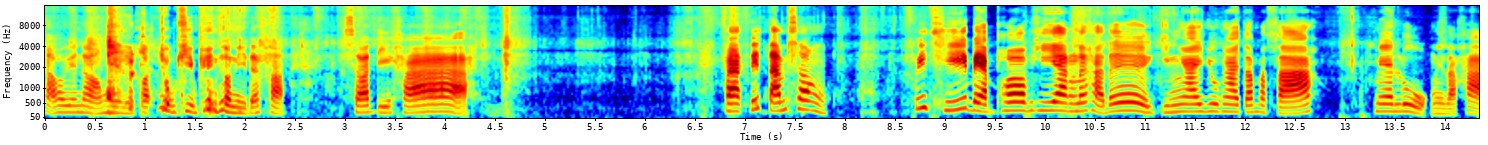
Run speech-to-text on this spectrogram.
ค่ะพ่อพี่น้องมือนี้ก็จบคลิปเพียงเท่านี้นะคะ สวัสดีค่ะ ฝากติดตามช่อง วิถีแบบพอเพียงนะคะเด้อ กินง่ายอยู่ง่ายตามภาษา แม่ลูกนี่แหละค่ะ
